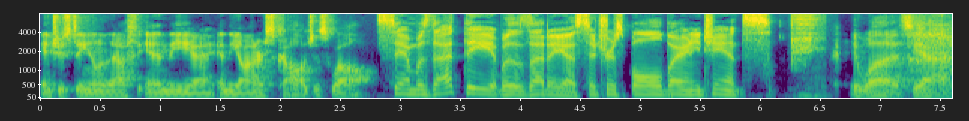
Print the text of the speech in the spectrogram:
interesting enough in the uh, in the honors college as well. Sam, was that the was that a, a, citrus bowl by any chance? It was, yeah.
